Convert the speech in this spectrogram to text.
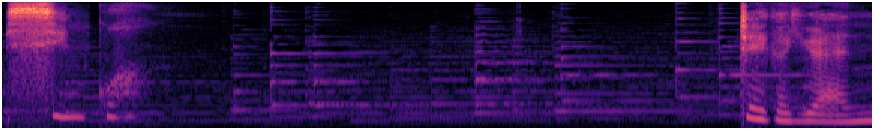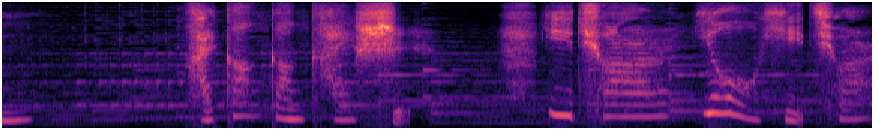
星光。这个圆还刚刚开始，一圈儿又一圈儿。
